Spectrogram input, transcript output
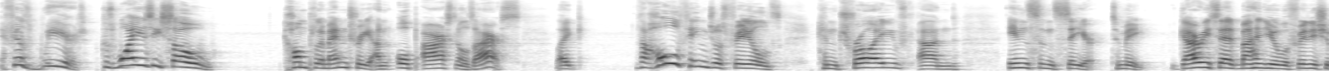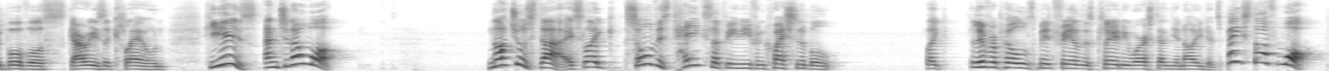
it feels weird because why is he so complimentary and up Arsenal's arse? Like the whole thing just feels contrived and insincere to me. Gary said Manu will finish above us. Gary's a clown. He is. And you know what? Not just that. It's like some of his takes have been even questionable. Like Liverpool's midfield is clearly worse than United's. Based off what?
